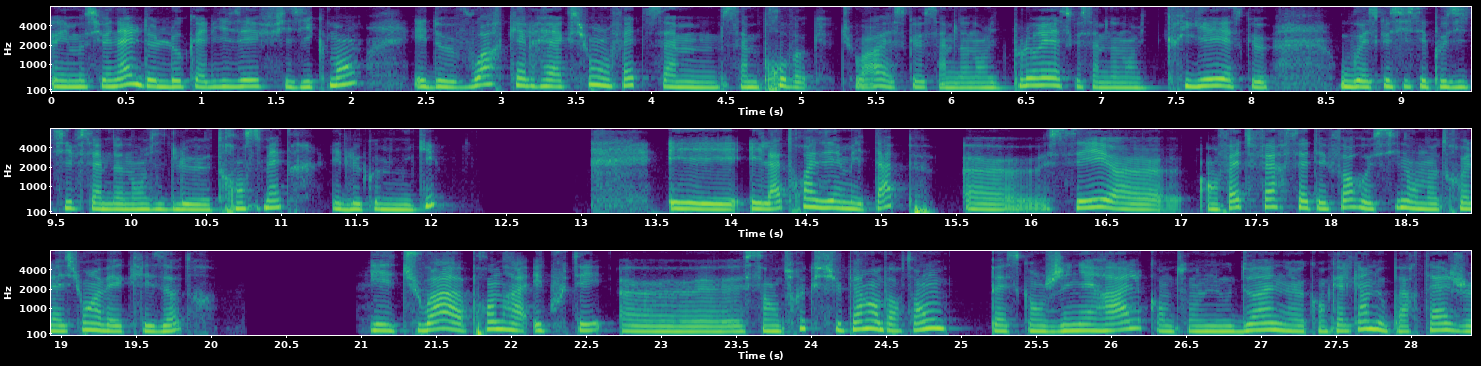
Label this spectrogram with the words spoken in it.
émotionnel, de le localiser physiquement et de voir quelle réaction en fait ça me ça me provoque, tu vois? Est-ce que ça me donne envie de pleurer? Est-ce que ça me donne envie de crier? Est-ce que ou est-ce que si c'est positif, ça me donne envie de le transmettre et de le communiquer? Et, la troisième étape, euh, c'est euh, en fait faire cet effort aussi dans notre relation avec les autres. Et tu vois, apprendre à écouter, euh, c'est un truc super important parce qu'en général, quand on nous donne, quand quelqu'un nous partage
